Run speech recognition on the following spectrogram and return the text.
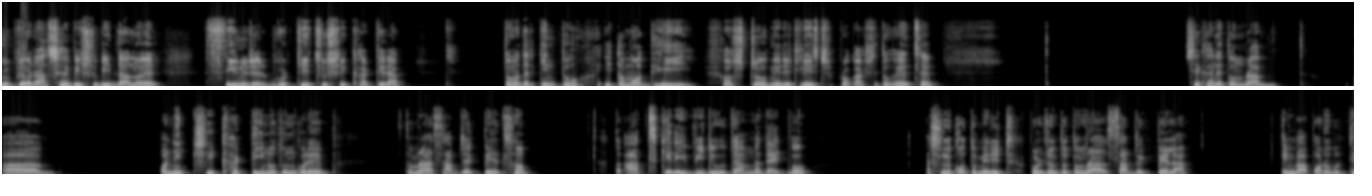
সুপ্রিয় রাজশাহী বিশ্ববিদ্যালয়ের সি ইউনিটের ভর্তি ইচ্ছুক শিক্ষার্থীরা, তোমাদের কিন্তু ইতোমধ্যেই ষষ্ঠ মেরিট লিস্ট প্রকাশিত হয়েছে। সেখানে তোমরা অনেক শিক্ষার্থী নতুন করে তোমরা সাবজেক্ট পেয়েছ। তো আজকের এই ভিডিওতে আমরা দেখব আসলে কত মেরিট পর্যন্ত তোমরা সাবজেক্ট পেলা কিংবা পরবর্তী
